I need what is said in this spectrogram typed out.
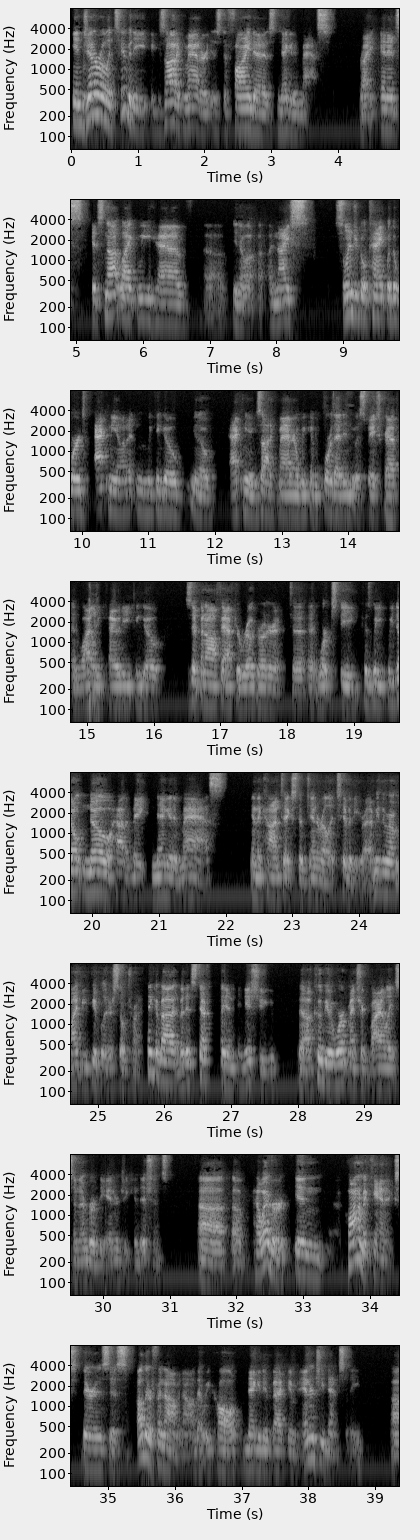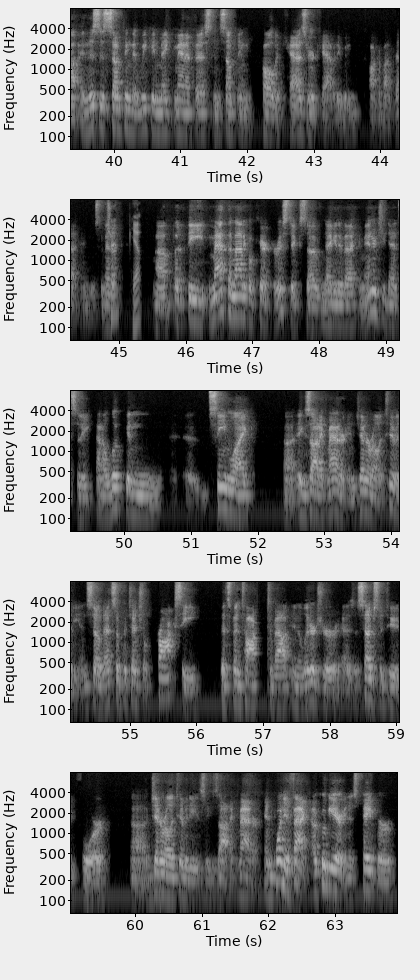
in general relativity, exotic matter is defined as negative mass, right? And it's it's not like we have uh, you know a, a, nice cylindrical tank with the words Acme on it, and we can go you know Acme exotic matter, and we can pour that into a spacecraft, and Wiley Coyote can go zipping off after Roadrunner at, uh, at warp speed because we we don't know how to make negative mass in the context of general relativity, right? I mean, there might be people that are still trying to think about it, but it's definitely an, an issue the Alcubierre warp metric violates a number of the energy conditions. Uh, uh, however, in quantum mechanics, there is this other phenomenon that we call negative vacuum energy density. Uh, and this is something that we can make manifest in something called a Casimir cavity. We can talk about that in just a minute. Sure. Yep. Uh, but the mathematical characteristics of negative vacuum energy density kind of look and uh, seem like uh, exotic matter in general relativity. And so that's a potential proxy that's been talked about in the literature as a substitute for uh, general relativity's exotic matter. And point of fact, Alcubierre in his paper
